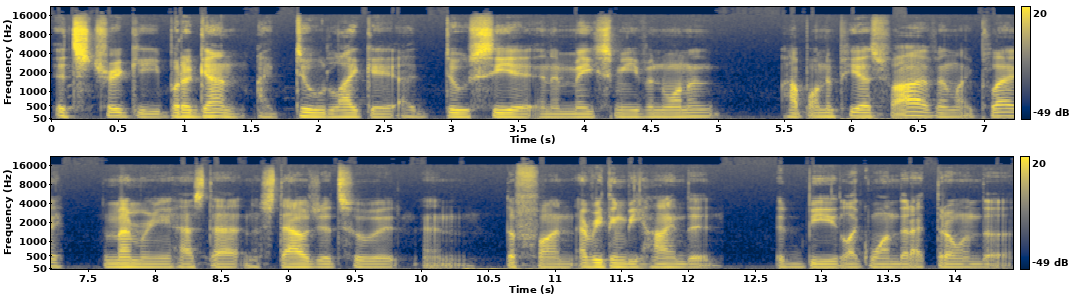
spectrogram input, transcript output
it's tricky, but again, I do like it. I do see it, and it makes me even want to hop on the PS5 and like play. The memory has that nostalgia to it, and the fun, everything behind it. It'd be like one that I throw in the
